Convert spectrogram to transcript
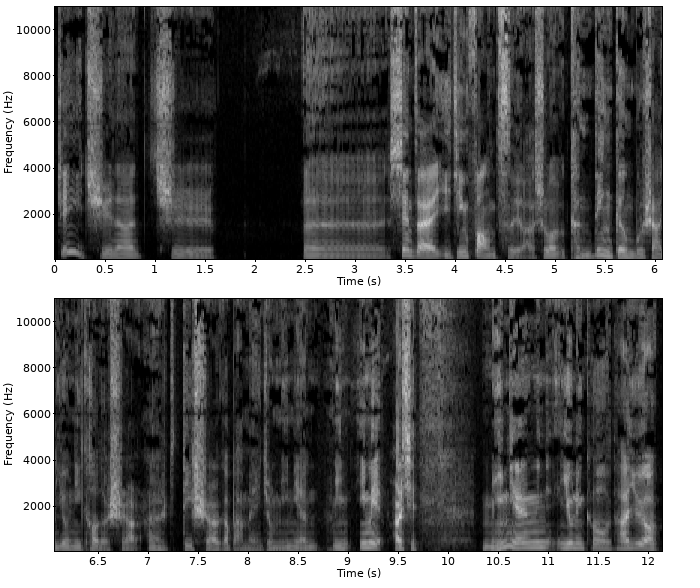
这一区呢是，呃，现在已经放弃了，说肯定跟不上 Unicode 十二，呃，第十二个版本，就明年明，因为而且明年 Unicode 它又要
